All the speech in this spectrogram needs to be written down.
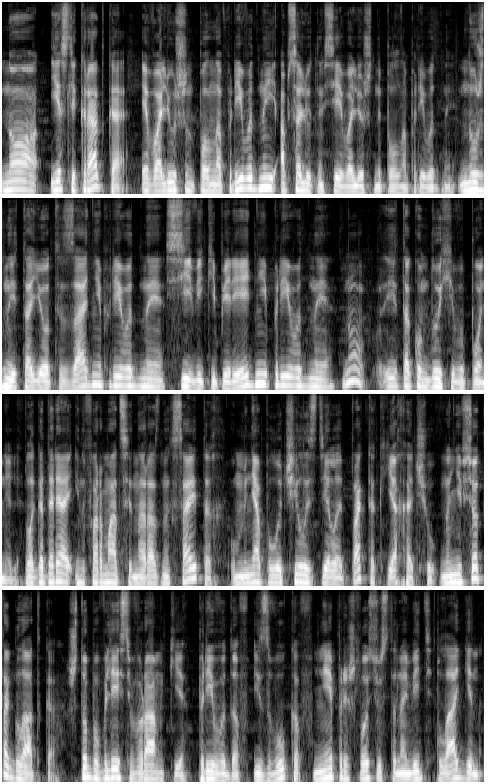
Но, если кратко, Evolution полноприводный, абсолютно все Evolution полноприводные. Нужные Toyota заднеприводные, Civic передние приводные. Ну, и в таком духе вы поняли. Благодаря информации на разных сайтах у меня получилось сделать так, как я хочу. Но не все так гладко. Чтобы влезть в рамки приводов и звуков, мне пришлось установить плагин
